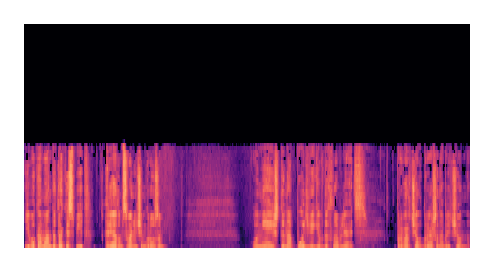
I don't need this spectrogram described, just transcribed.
его команда так и спит рядом с вонючим грузом. «Умеешь ты на подвиге вдохновлять», — проворчал Брэшен обреченно.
